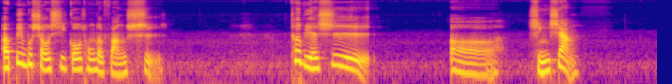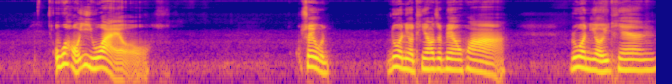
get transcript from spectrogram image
而并不熟悉沟通的方式，特别是呃形象，我好意外哦。所以我，如果你有听到这边的话，如果你有一天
